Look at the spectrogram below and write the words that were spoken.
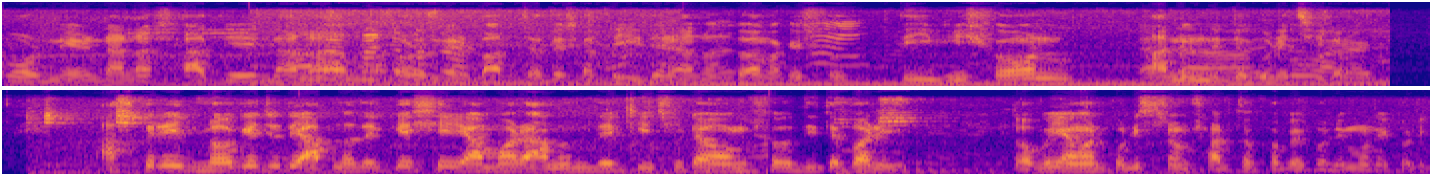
বর্ণের, নানা সাজে, নানা ধরনের বাচ্চাদের সাথে ঈদের আনন্দ আমাকে সত্যিই ভীষণ আনন্দিত করেছিল। আজকের এই ব্লগে যদি আপনাদেরকে সেই আমার আনন্দের কিছুটা অংশ দিতে পারি তবেই আমার পরিশ্রম সার্থক হবে বলে মনে করি।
